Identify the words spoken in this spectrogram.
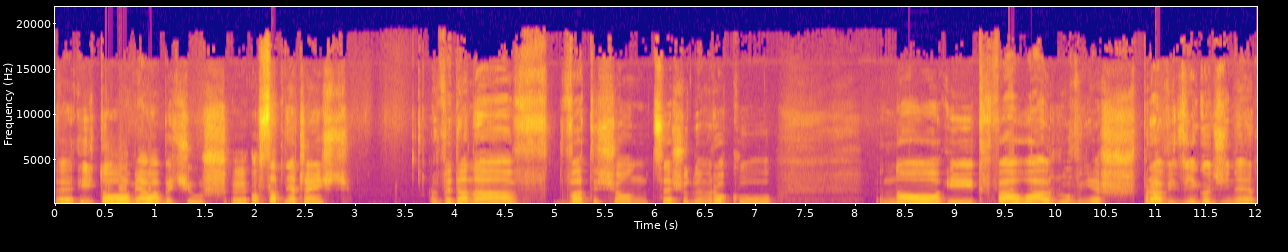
yy, i to miała być już yy, ostatnia część, wydana w 2007 roku no i trwała również prawie dwie godziny,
